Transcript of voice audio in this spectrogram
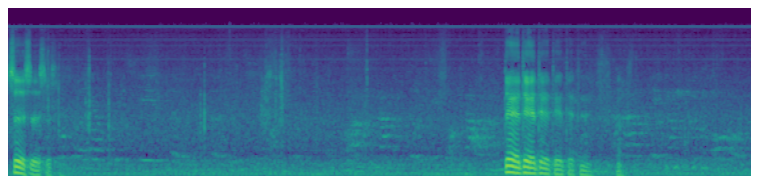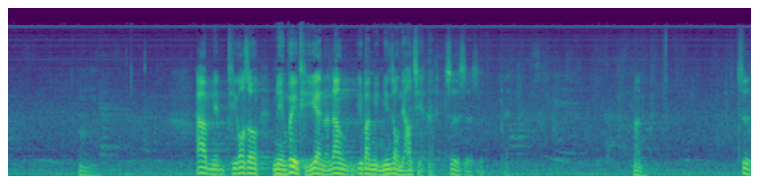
是是是是，对对对对对对，嗯，嗯，还有免提供说免费体验的，让一般民民众了解，是是是，嗯，是。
